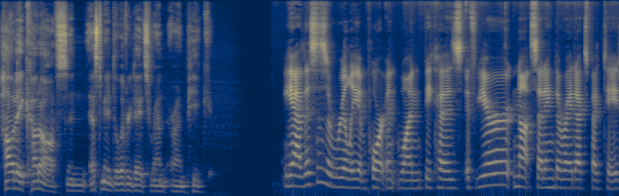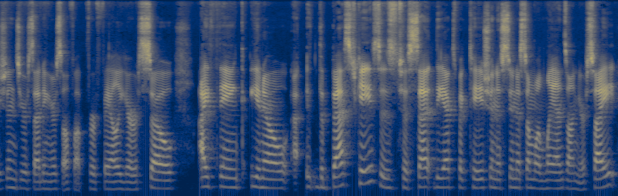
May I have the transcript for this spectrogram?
holiday cutoffs and estimated delivery dates around, around peak? Yeah, this is a really important one because if you're not setting the right expectations, you're setting yourself up for failure. So I think, you know, uh, the best case is to set the expectation as soon as someone lands on your site.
